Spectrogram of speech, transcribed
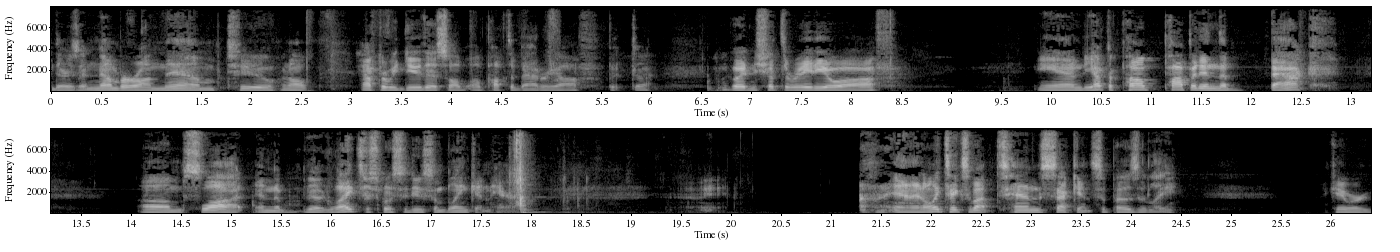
There's a number on them too, and I'll after we do this, I'll, I'll pop the battery off. But uh, I'll go ahead and shut the radio off, and you have to pump pop it in the back um, slot, and the the lights are supposed to do some blinking here. And it only takes about 10 seconds, supposedly. Okay, we're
